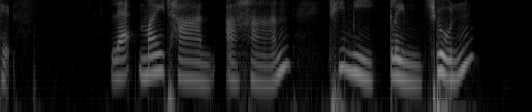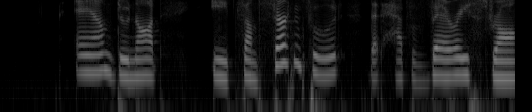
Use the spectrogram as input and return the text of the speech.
taste และไม่ทานอาหารที่มีกลิ่นฉุน and do not eat some certain food that have a very strong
